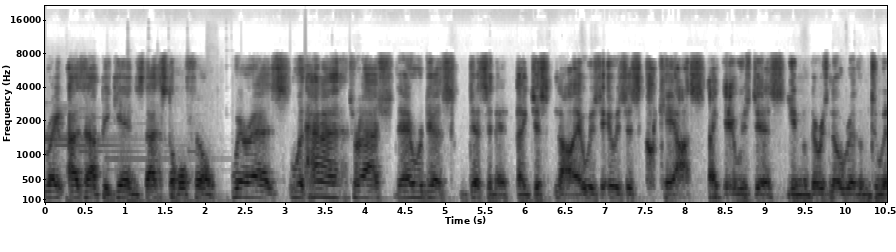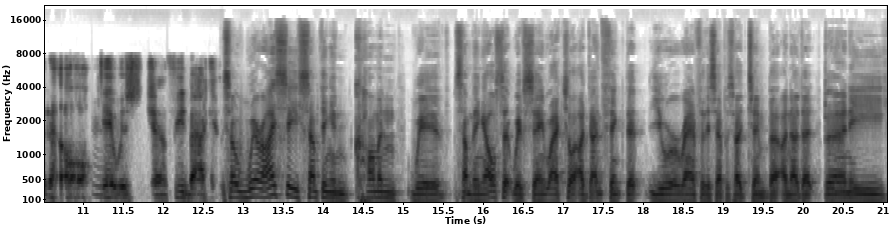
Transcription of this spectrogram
right as that begins, that's the whole film. Whereas with Hannah Tarash, they were just dissonant, like just no, it was it was just chaos. Like it was just you know there was no rhythm to it at all. Mm. It was you know feedback. So where I see something in common with something else that we've seen, well, actually, I don't think that you were around for this episode, Tim, but I know that Bernie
